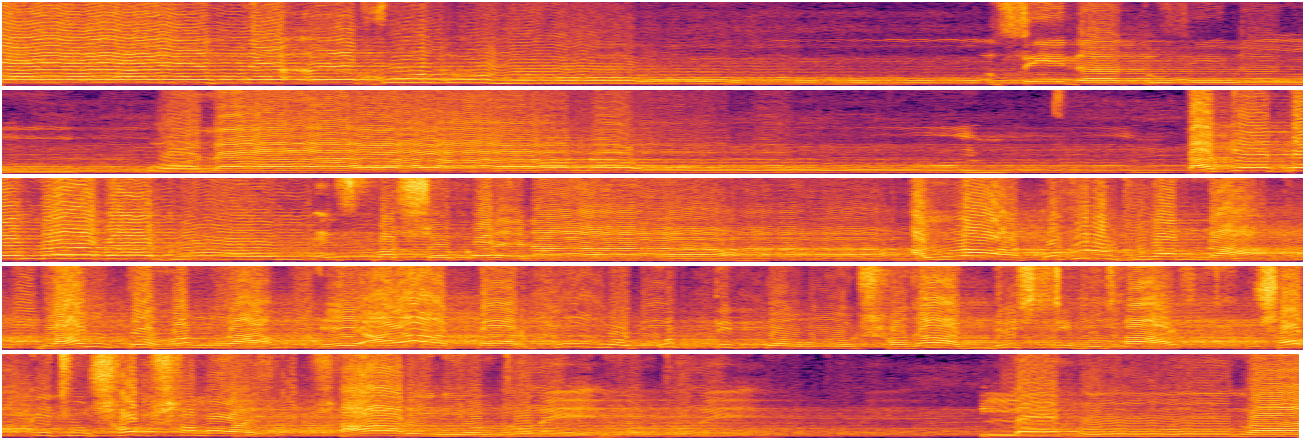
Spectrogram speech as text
তাকে তন্দ্রা বা ঘুম স্পর্শ করে না। আল্লাহ কখনো ঘুমান না, ক্লান্ত হন না। এই আয়াত তার পূর্ণ কর্তৃত্ব ও সজাগ দৃষ্টি বুঝায়। সবকিছু সব সময় তারই নিয়ন্ত্রণে। লাহু মা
